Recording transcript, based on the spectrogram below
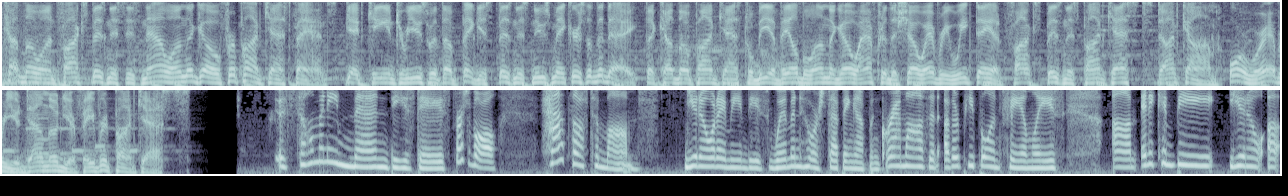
Kudlow on Fox Business is now on the go for podcast fans. Get key interviews with the biggest business newsmakers of the day. The Kudlow podcast will be available on the go after the show every weekday at foxbusinesspodcasts.com or wherever you download your favorite podcasts. So many men these days, first of all, hats off to moms. You know what I mean? These women who are stepping up and grandmas and other people in families. Um, and it can be, you know, a,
